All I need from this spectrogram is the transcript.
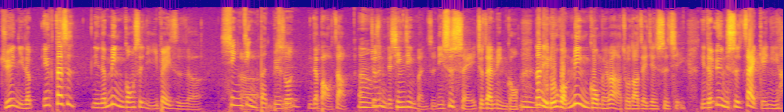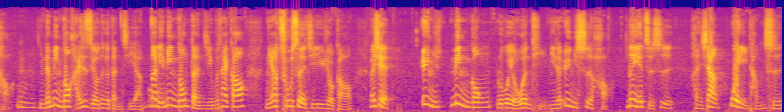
举例你的，因为但是你的命宫是你一辈子的。心境本质、呃，比如说你的宝藏，嗯，就是你的心境本质，你是谁就在命宫。嗯、那你如果命宫没办法做到这件事情，你的运势再给你好，嗯，你的命宫还是只有那个等级啊。嗯、那你命宫等级不太高，你要出事的几率就高。而且运命宫如果有问题，你的运势好，那也只是很像喂你糖吃，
